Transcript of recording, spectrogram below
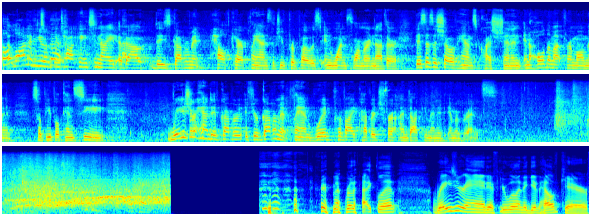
A lot of you have been talking tonight about these government health care plans that you've proposed in one form or another. This is a show of hands question, and, and hold them up for a moment so people can see. Raise your hand if, if your government plan would provide coverage for undocumented immigrants. Remember that clip? Raise your hand if you're willing to give health care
